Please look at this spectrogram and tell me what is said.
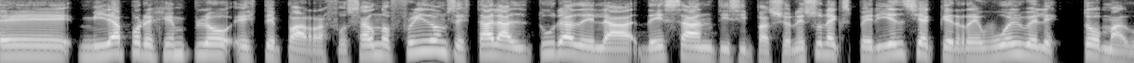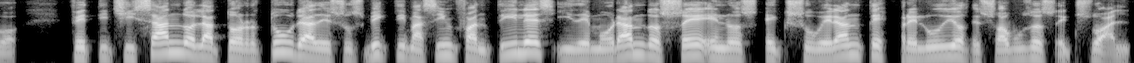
Eh, mirá, por ejemplo, este párrafo. Sound of Freedoms está a la altura de, la, de esa anticipación. Es una experiencia que revuelve el estómago, fetichizando la tortura de sus víctimas infantiles y demorándose en los exuberantes preludios de su abuso sexual.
